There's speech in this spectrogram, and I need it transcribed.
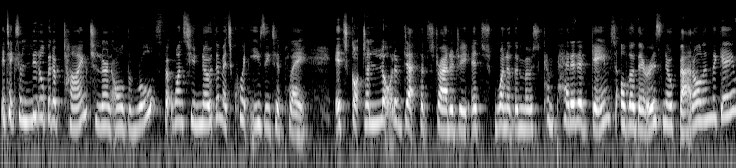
It takes a little bit of time to learn all the rules, but once you know them, it's quite easy to play. It's got a lot of depth of strategy. It's one of the most competitive games, although there is no battle in the game,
